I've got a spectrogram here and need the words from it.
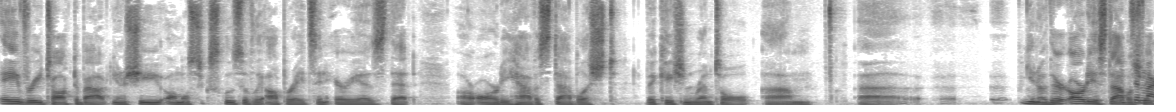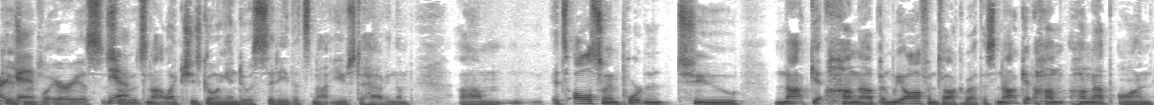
Avery talked about, you know, she almost exclusively operates in areas that are already have established vacation rental. Um, uh, you know, they're already established vacation rental areas, so Yeah. it's not like she's going into a city that's not used to having them. Um, it's also important to not get hung up, and we often talk about this. Not get hung, hung up on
